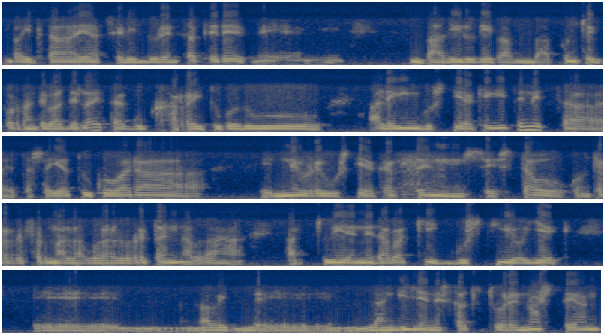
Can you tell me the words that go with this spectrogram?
baita EH Bildurentzat ere e, badirudi ba, ba, punto importante bat dela eta guk jarraituko du alegin guztiak egiten eta eta saiatuko gara e, neurre guztiak hartzen ze estao kontrarreforma laboral horretan hartu diren erabaki guzti hoiek e, langileen estatutuaren ostean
